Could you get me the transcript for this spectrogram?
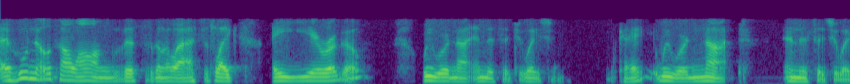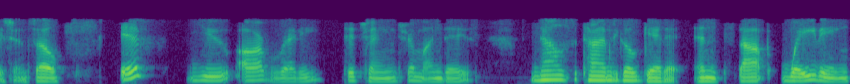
uh, who knows how long this is going to last? Just like a year ago, we were not in this situation. Okay, we were not in this situation. So if you are ready to change your Mondays, now's the time to go get it and stop waiting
